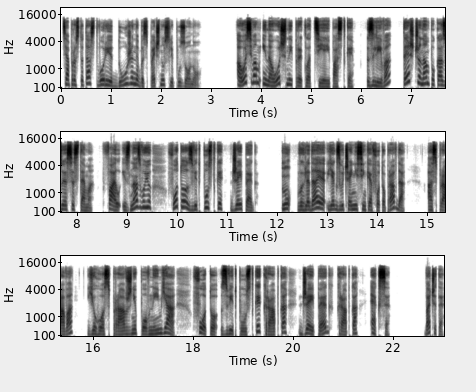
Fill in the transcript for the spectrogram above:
ця простота створює дуже небезпечну сліпу зону. А ось вам і наочний приклад цієї пастки. Зліва – те, що нам показує система. Файл із назвою «Фото з відпустки JPEG». Ну, виглядає як звичайнісіньке фото, правда? А справа – його справжнє повне ім'я – фото з відпустки крапка JPEG.exe. Бачите?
